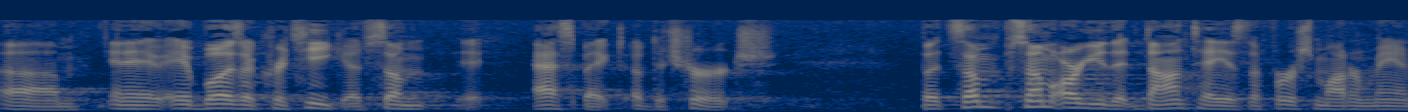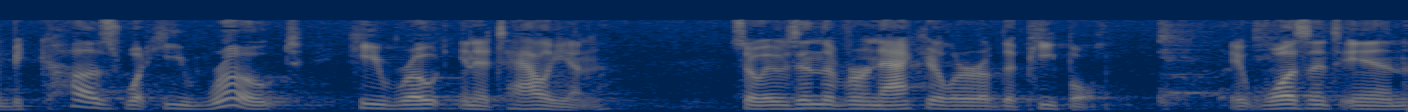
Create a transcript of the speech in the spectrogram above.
Um, and it, it was a critique of some aspect of the church. But some, some argue that Dante is the first modern man because what he wrote, he wrote in Italian. So it was in the vernacular of the people. It wasn't in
